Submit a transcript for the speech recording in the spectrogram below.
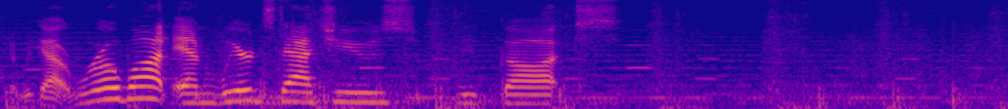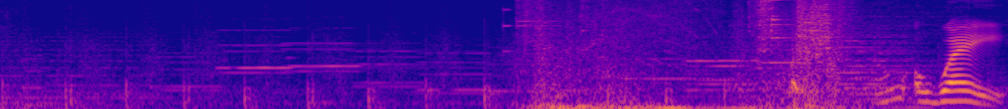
okay. We got robot and weird statues. We've got away.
